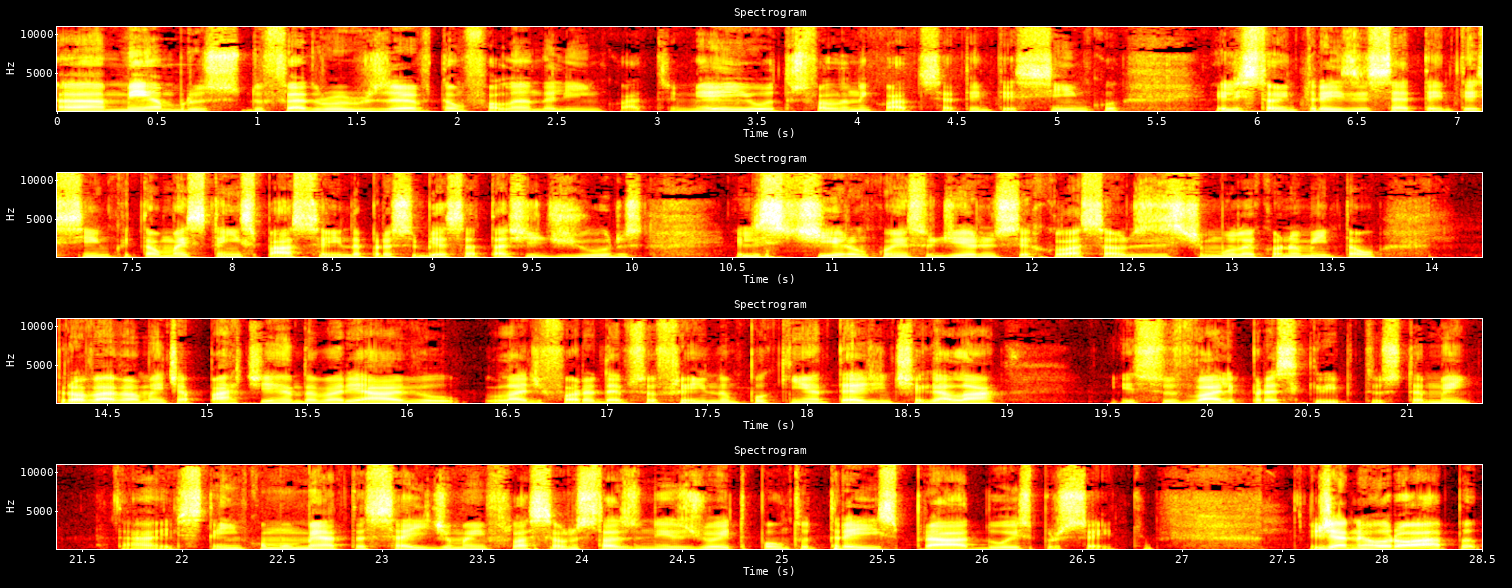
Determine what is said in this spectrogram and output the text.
uh, membros do Federal Reserve estão falando ali em 4,5, outros falando em 4,75, eles estão em 3,75, então, mas tem espaço ainda para subir essa taxa de juros. Eles tiram com isso o dinheiro de circulação, desestimulam a economia, então provavelmente a parte de renda variável lá de fora deve sofrer ainda um pouquinho até a gente chegar lá. Isso vale para as criptos também. Tá? Eles têm como meta sair de uma inflação nos Estados Unidos de 8,3% para 2%. Já na Europa,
